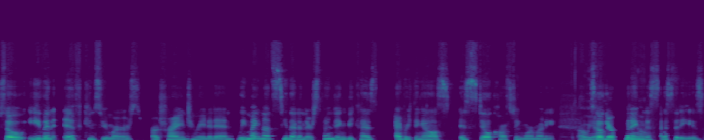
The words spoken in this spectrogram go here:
So even if consumers are trying to rein it in, we might not see that in their spending because everything else is still costing more money. Oh, yeah. So they're putting Yeah. necessities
